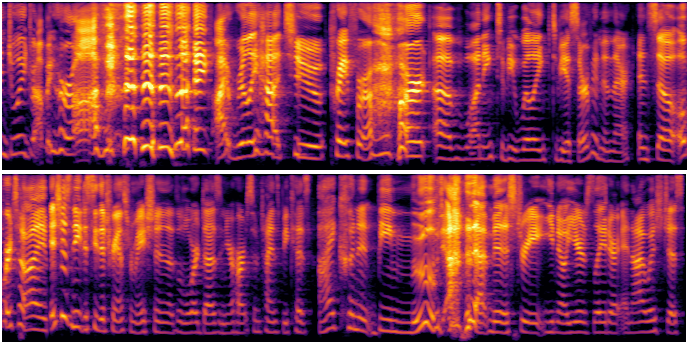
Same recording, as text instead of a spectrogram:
enjoy dropping her off. like, I really had to pray for a heart of wanting to be willing to be a servant in there. And so over time, it's just neat to see the transformation that the Lord does in your heart sometimes because I couldn't be moved out of that ministry, you know, years later. And I was just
